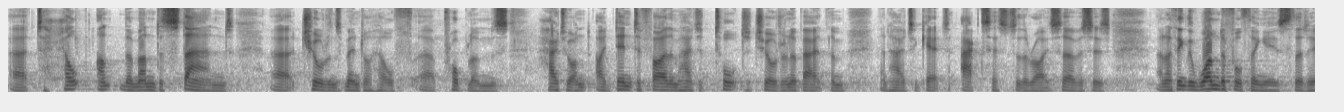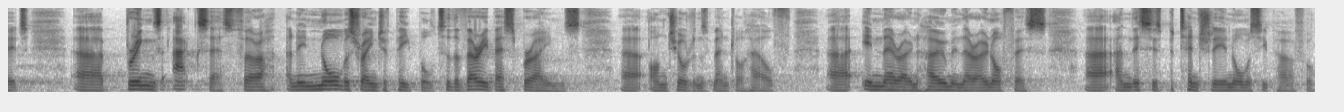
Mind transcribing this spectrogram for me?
uh, to help un them understand uh, children's mental health uh, problems how to identify them, how to talk to children about them, and how to get access to the right services. And I think the wonderful thing is that it uh, brings access for an enormous range of people to the very best brains uh, on children's mental health uh, in their own home, in their own office, uh, and this is potentially enormously powerful.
